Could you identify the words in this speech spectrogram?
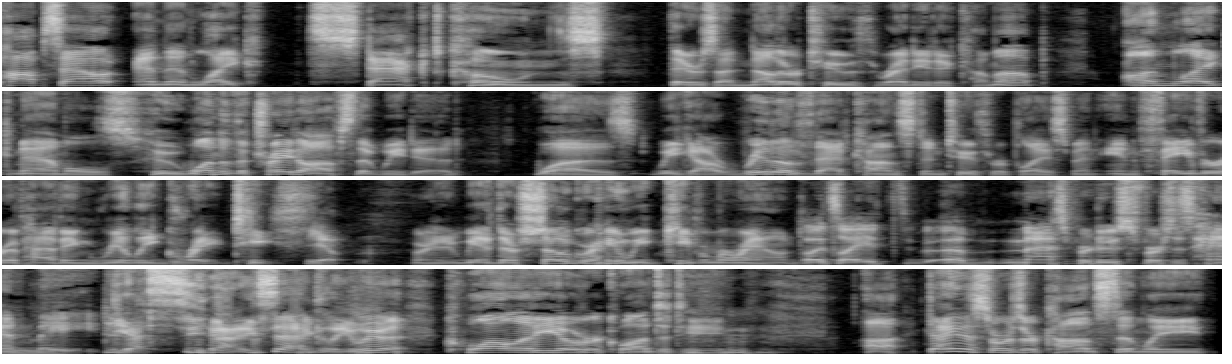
pops out, and then, like stacked cones, there's another tooth ready to come up. Unlike mammals, who one of the trade offs that we did was we got rid of that constant tooth replacement in favor of having really great teeth. Yep. I mean, we- they're so great, we keep them around. But it's like it's uh, mass produced versus handmade. Yes, yeah, exactly. We got quality over quantity. uh, dinosaurs are constantly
